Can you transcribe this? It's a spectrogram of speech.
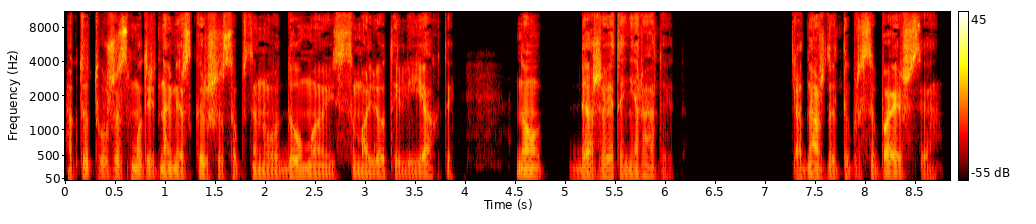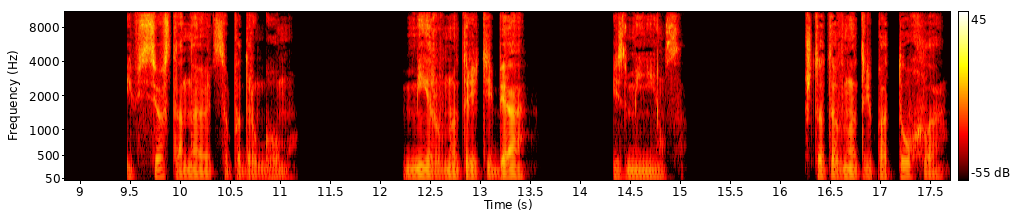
А кто-то уже смотрит на мир с крыши собственного дома, из самолета или яхты, но даже это не радует. Однажды ты просыпаешься, и все становится по-другому. Мир внутри тебя изменился. Что-то внутри потухло,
